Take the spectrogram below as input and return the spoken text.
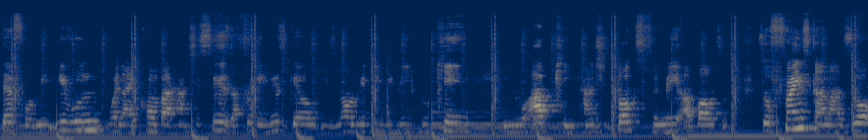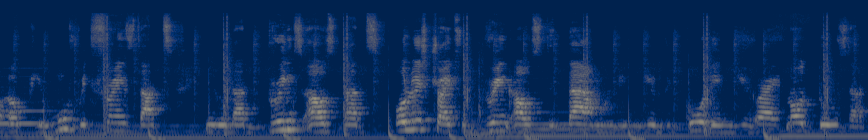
there for me. Even when I come back and she says that okay this girl is not really really looking you know happy and she talks to me about it. So friends can as well help you. Move with friends that you know that brings out that always try to bring out the diamond in you the gold in you right. not those that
